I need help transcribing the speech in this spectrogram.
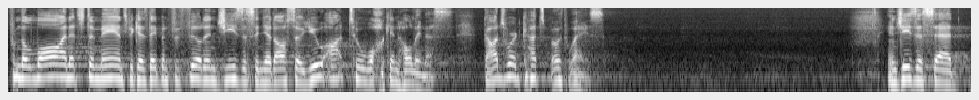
from the law and its demands because they've been fulfilled in Jesus, and yet also you ought to walk in holiness. God's word cuts both ways. And Jesus said,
